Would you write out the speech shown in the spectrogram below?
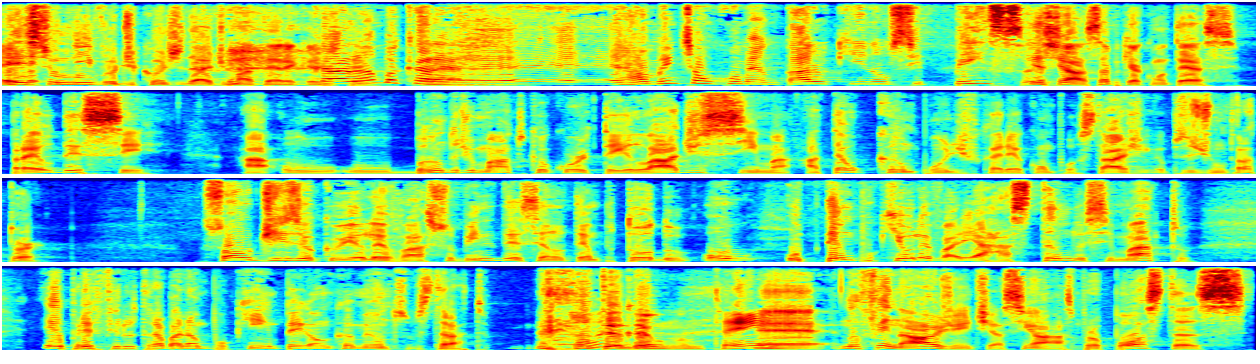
é esse o nível de quantidade de matéria que a gente tem. Caramba, cara, é, é- é- realmente é um comentário que não se pensa. Porque assim, ó, sabe o que acontece? Pra eu descer a- o, o bando de mato que eu cortei lá de cima até o campo onde ficaria a compostagem, eu preciso de um trator. Só o diesel que eu ia levar subindo e descendo o tempo todo, ou o tempo que eu levaria arrastando esse mato, eu prefiro trabalhar um pouquinho e pegar um caminhão de substrato. Entendeu? cara, não tem. É, no final, gente, assim, ó, as propostas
